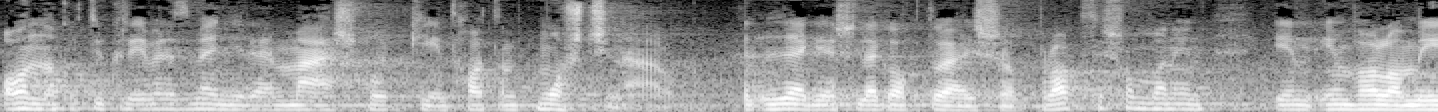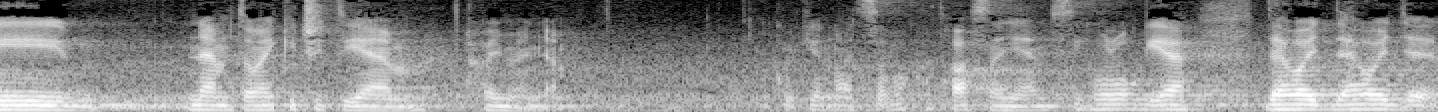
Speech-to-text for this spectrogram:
annak a tükrében ez mennyire máshogyként hat, amit most csinálok. Leges, legaktuálisabb praxisomban én, én, én valami nem tudom, egy kicsit ilyen, hogy mondjam, akkor ilyen nagy szavakat használni, ilyen pszichológia, de hogy, de hogy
